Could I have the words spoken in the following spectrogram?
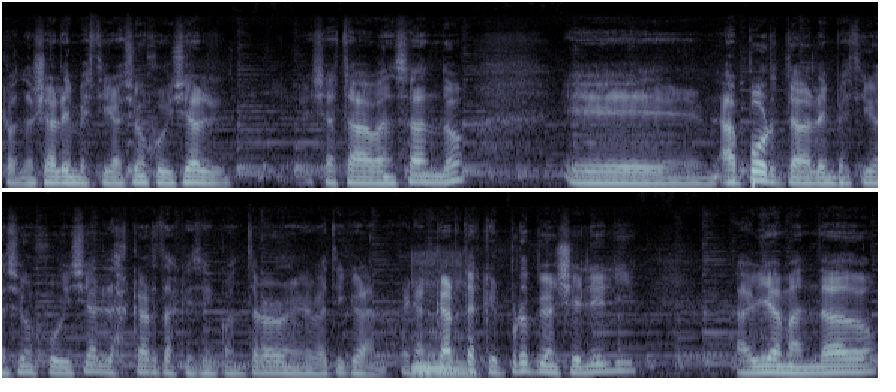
cuando ya la investigación judicial ya estaba avanzando, eh, aporta a la investigación judicial las cartas que se encontraron en el Vaticano. Eran Mm. cartas que el propio Angelelli había mandado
